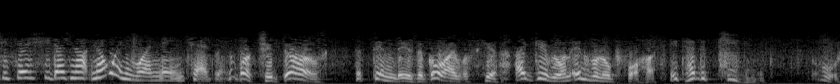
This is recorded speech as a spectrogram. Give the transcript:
she says she does not know anyone named Chadwin. But she does. Ten days ago I was here. I gave you an envelope for her. It had a key in it. Oh,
